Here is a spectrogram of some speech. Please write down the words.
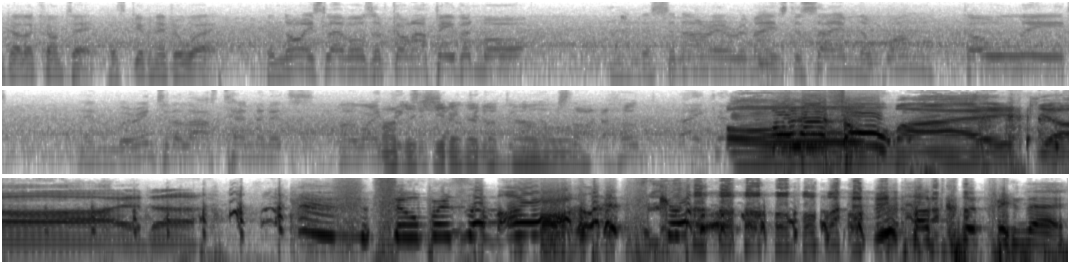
N'Golo Kanté has given it away. The noise levels have gone up even more, and the scenario remains the same. The one goal lead, and we're into the last 10 minutes. By the way, Oh, things are shaping up. looks like the hunt. Oh, oh my god. Super sub. Oh, let's go. I'm clipping that.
